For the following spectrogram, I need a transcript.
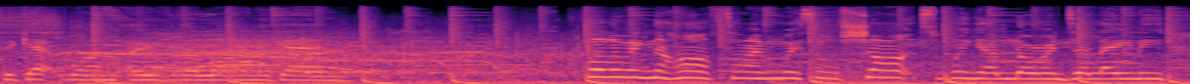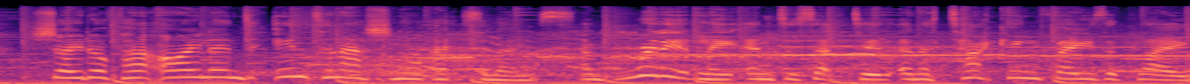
to get one over the line again. Following the half-time whistle, Sharks winger Lauren Delany showed off her island international excellence and brilliantly intercepted an attacking phase of play,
